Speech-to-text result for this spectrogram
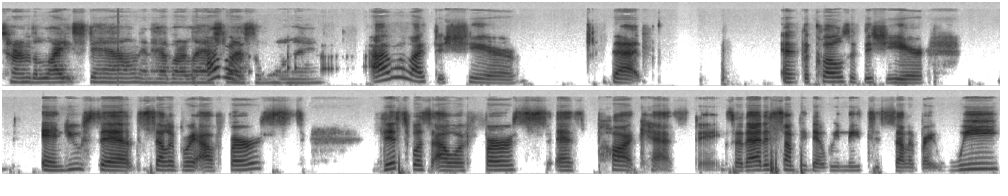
turn the lights down and have our last would, glass of wine? I would like to share that at the close of this year, and you said celebrate our first. This was our first as podcasting. So that is something that we need to celebrate. We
